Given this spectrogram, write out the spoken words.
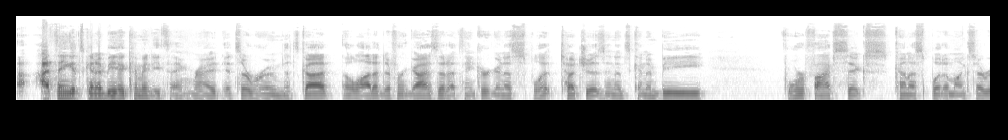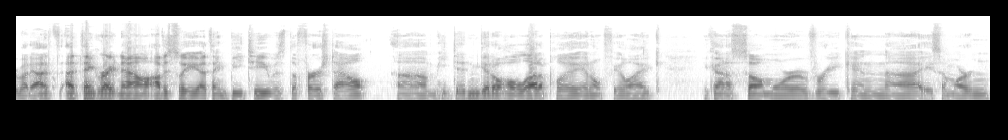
I think it's going to be a committee thing, right? It's a room that's got a lot of different guys that I think are going to split touches, and it's going to be four, five, six, kind of split amongst everybody. I, I think right now, obviously, I think BT was the first out. Um, he didn't get a whole lot of play. I don't feel like you kind of saw more of Reek and uh, Asa Martin.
